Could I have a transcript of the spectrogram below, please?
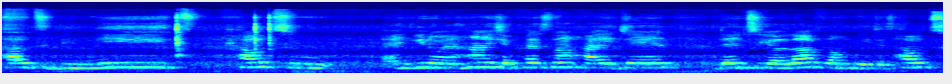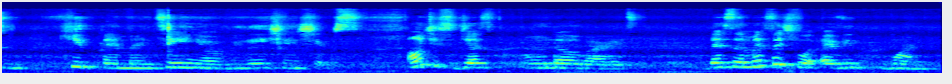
how to be neat, how to and you know enhance your personal hygiene, then to your love languages, how to keep and maintain your relationships. I want you to just ponder over it. There's a message for everyone.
